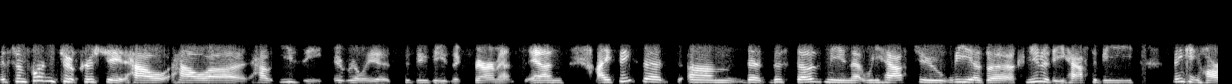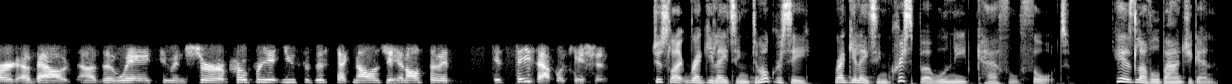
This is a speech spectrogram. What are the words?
It's important to appreciate how how uh, how easy it really is to do these experiments, and I think that um, that this does mean that we have to we as a community have to be thinking hard about uh, the way to ensure appropriate use of this technology and also its its safe application. Just like regulating democracy, regulating CRISPR will need careful thought. Here's Lovell Badge again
